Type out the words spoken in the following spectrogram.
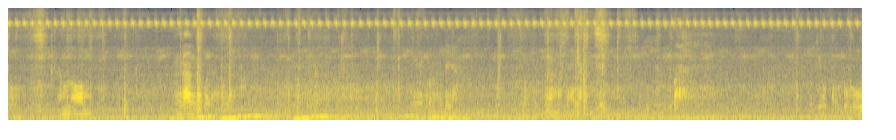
tuh namun om enggak enggak boleh enggak boleh ini kurang gede ya nah masih enak Wah. diukur dulu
